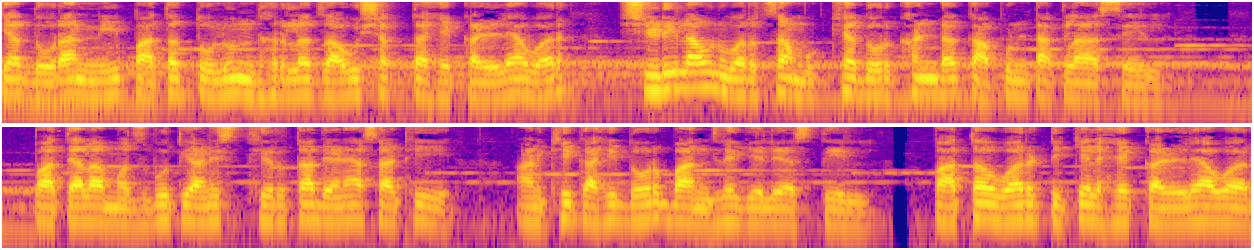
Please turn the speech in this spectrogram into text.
त्या दोरांनी पातं तोलून धरलं जाऊ शकतं हे कळल्यावर शिडी लावून वरचा मुख्य दोरखंड कापून टाकला असेल. पात्याला मजबूती आणि स्थिरता देण्यासाठी आणखी काही दोर बांधले गेले असतील. पातं वर टिकेल हे कळल्यावर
